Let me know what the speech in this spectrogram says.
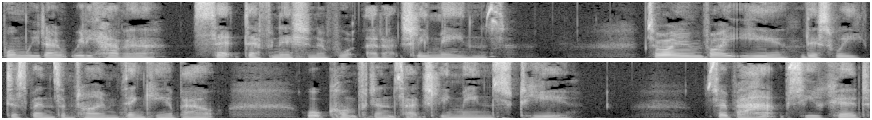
when we don't really have a set definition of what that actually means. So I invite you this week to spend some time thinking about what confidence actually means to you. So perhaps you could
